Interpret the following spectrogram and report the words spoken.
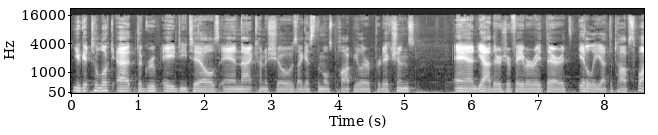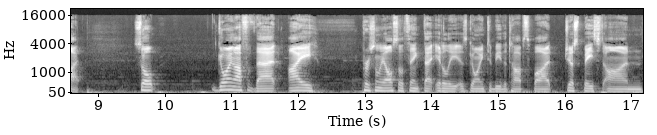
You get to look at the Group A details, and that kind of shows, I guess, the most popular predictions. And yeah, there's your favorite right there. It's Italy at the top spot. So, going off of that, I personally also think that Italy is going to be the top spot just based on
